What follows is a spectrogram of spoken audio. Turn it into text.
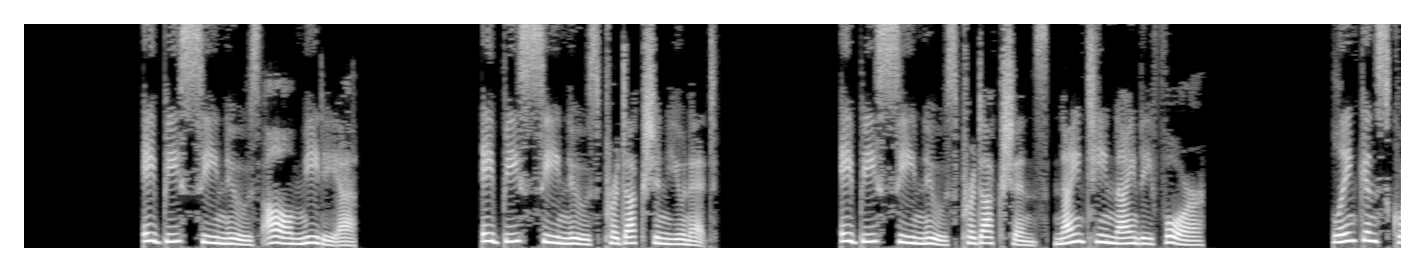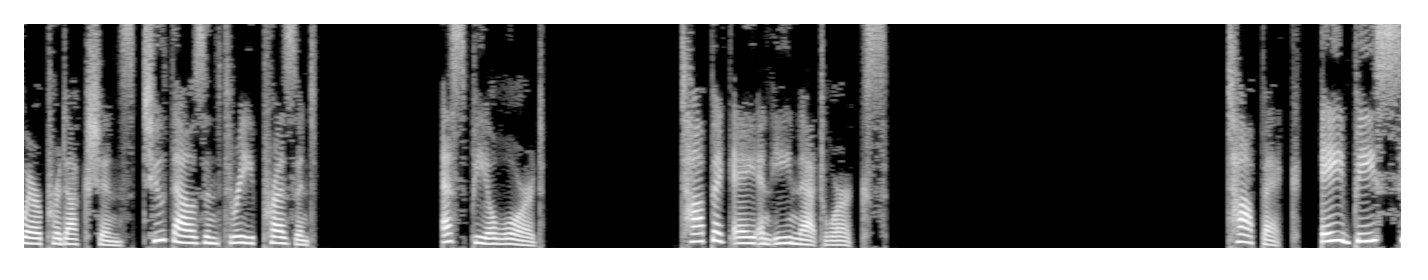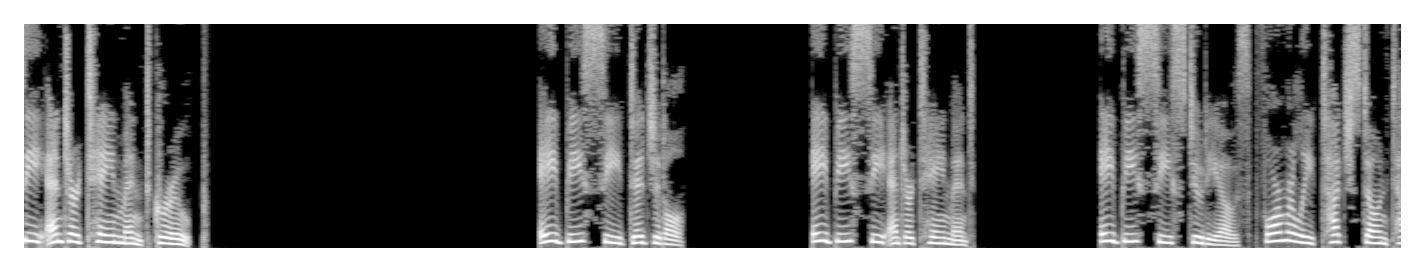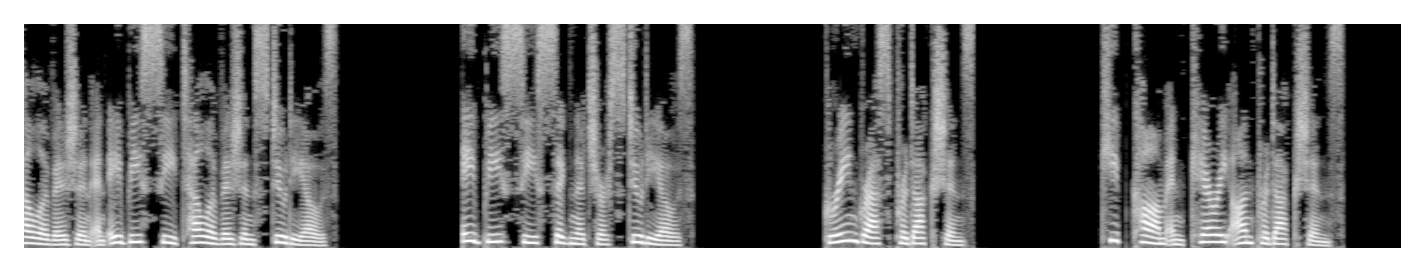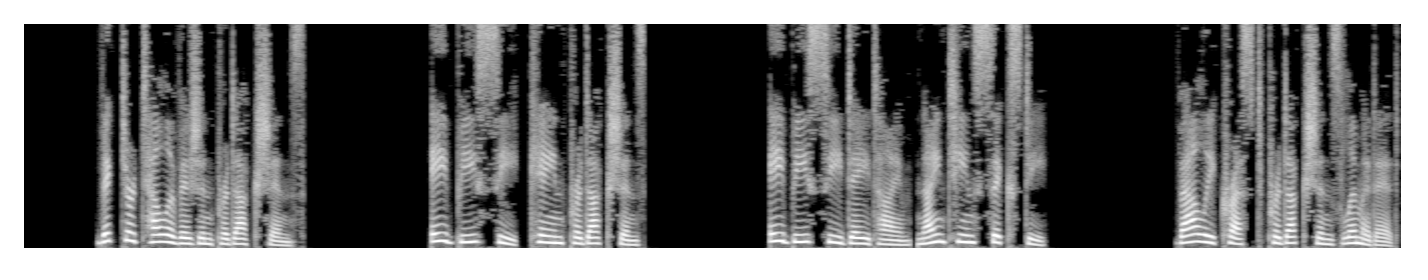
ABC News All Media. ABC News Production Unit. ABC News Productions 1994 Lincoln Square Productions 2003 present. ESPY Award Topic A&E networks. Topic. ABC Entertainment Group. ABC Digital. ABC Entertainment. ABC Studios formerly Touchstone Television and ABC Television Studios. ABC Signature Studios Greengrass Productions. Keep Calm and Carry On Productions. Victor Television Productions. ABC Kane Productions. ABC Daytime 1960 Valley Crest Productions Limited.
